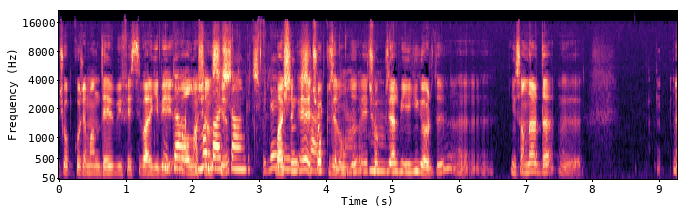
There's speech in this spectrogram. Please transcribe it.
Çok kocaman dev bir festival gibi daha- olma ama şansı yok. başlangıç bile Başlangıç evet çok güzel oldu yani. ve çok Hı. güzel bir ilgi gördü. Ee, insanlar da e, e,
